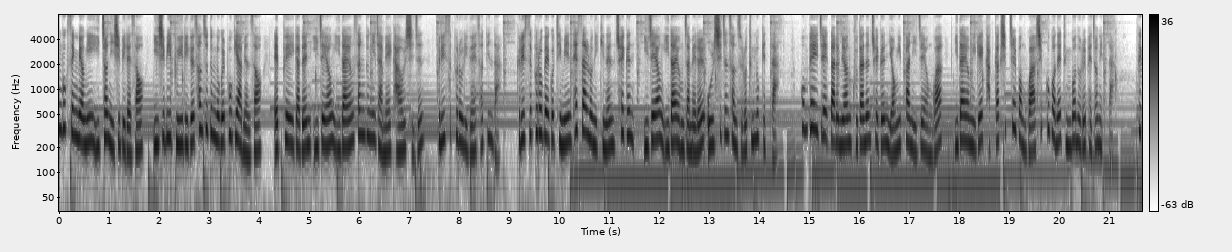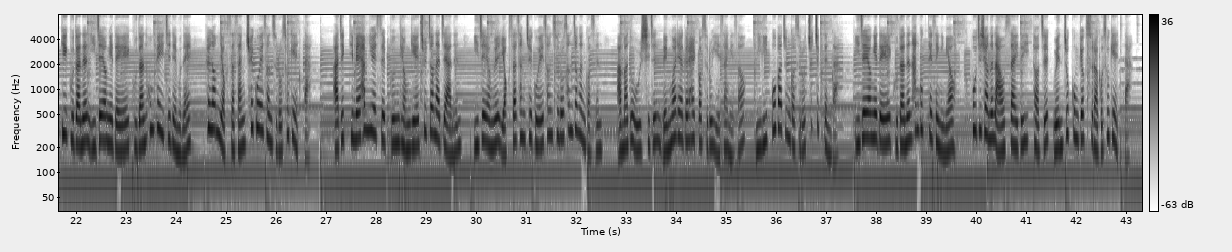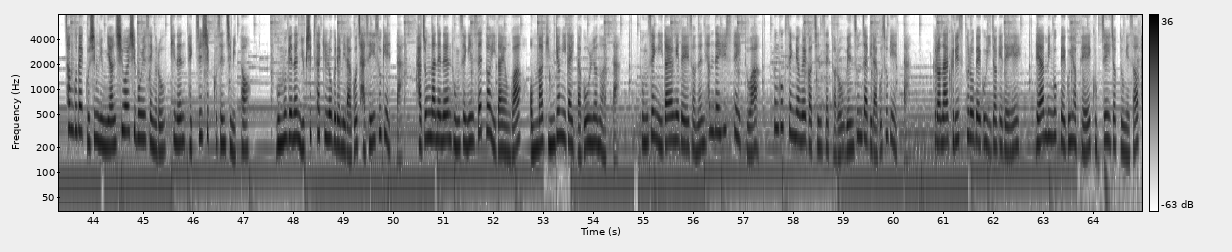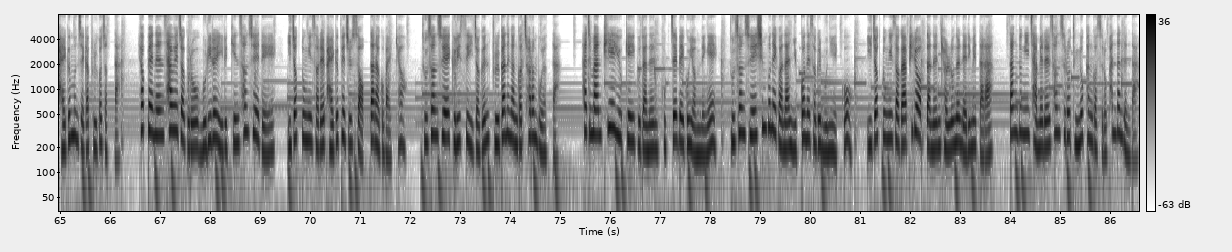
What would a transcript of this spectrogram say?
흥국생명이 2021에서 22 V리그 선수 등록을 포기하면서 FA가 된 이재영, 이다영 쌍둥이 자매 가을 시즌 그리스 프로리그에서 뛴다. 그리스 프로배구 팀인 테살로니키는 최근 이재영, 이다영 자매를 올 시즌 선수로 등록했다. 홈페이지에 따르면 구단은 최근 영입한 이재영과 이다영에게 각각 17번과 19번의 등번호를 배정했다. 특히 구단은 이재영에 대해 구단 홈페이지 때문에 클럽 역사상 최고의 선수로 소개했다. 아직 팀에 합류했을 뿐 경기에 출전하지 않은 이재영을 역사상 최고의 선수로 선정한 것은 아마도 올 시즌 맹활약을 할 것으로 예상해서 미리 뽑아준 것으로 추측된다. 이재영에 대해 구단은 한국 태생이며 포지션은 아웃사이드 히터 즉 왼쪽 공격수라고 소개했다. 1996년 10월 15일생으로 키는 179cm, 몸무게는 64kg이라고 자세히 소개했다. 가족란에는 동생인 세터 이다영과 엄마 김경희가 있다고 올려놓았다. 동생 이다영에 대해서는 현대 힐스테이트와 흥국생명을 거친 세터로 왼손잡이라고 소개했다. 그러나 그리스 프로 배구 이적에 대해 대한민국 배구협회의 국제이적동에서 밝은 문제가 불거졌다. 협회는 사회적으로 무리를 일으킨 선수에 대해 이적 동의서를 발급해 줄 수 없다라고 밝혀 두 선수의 그리스 이적은 불가능한 것처럼 보였다. 하지만 PAUK 구단은 국제배구연맹에 두 선수의 신분에 관한 유권 해석을 문의했고 이적 동의서가 필요 없다는 결론을 내림에 따라 쌍둥이 자매를 선수로 등록한 것으로 판단된다.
